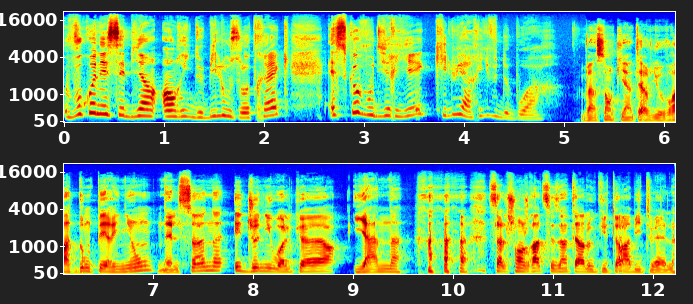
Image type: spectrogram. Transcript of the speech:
Vous connaissez bien Henri de Bilouz-Lautrec. Est-ce que vous diriez qu'il lui arrive de boire? Vincent qui interviewera Dom Pérignon, Nelson et Johnny Walker, Yann. Ça le changera de ses interlocuteurs habituels.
